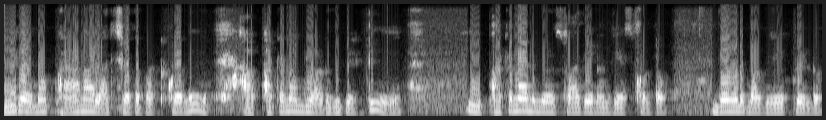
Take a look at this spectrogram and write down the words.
వీరేమో ప్రాణాలు అరిచేత పట్టుకొని ఆ పట్టణంలో అడుగుపెట్టి ఈ పట్టణాన్ని మేము స్వాధీనం చేసుకుంటాం. దేవుడు మాకు చెప్పిండు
